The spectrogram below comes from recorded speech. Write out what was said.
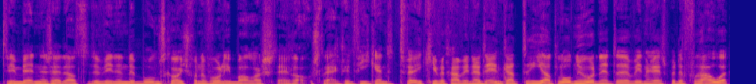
Tim Bender zei dat de winnende bondscoach van de volleyballers tegen Oostenrijk dit weekend twee keer. We gaan weer naar het NK Triathlon. Nu hoort net de winnares bij de vrouwen.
